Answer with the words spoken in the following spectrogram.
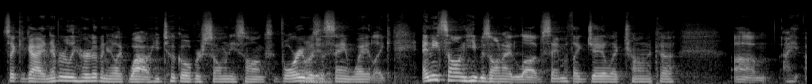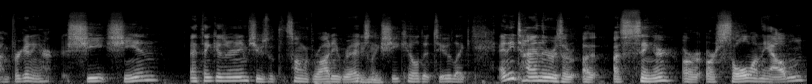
It's like a guy I never really heard of, and you're like, wow, he took over so many songs. Vory Oh, was yeah. the same way. Like any song he was on, I loved. Same with like Jay Electronica. Um, I, I'm forgetting her. She Shenseea. I think is her name. She was with the song with Roddy Ricch. Mm-hmm. Like she killed it too. Like anytime there was a, a, a singer or, or soul on the album,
